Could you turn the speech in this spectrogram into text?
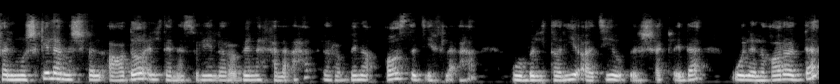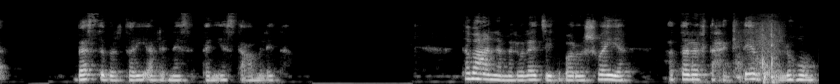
فالمشكلة مش في الأعضاء التناسلية اللي ربنا خلقها اللي ربنا قاصد يخلقها وبالطريقة دي وبالشكل ده وللغرض ده بس بالطريقة اللي الناس التانية استعملتها. طبعا لما الولاد يكبروا شوية هضطر أفتح الكتاب وأقول لهم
